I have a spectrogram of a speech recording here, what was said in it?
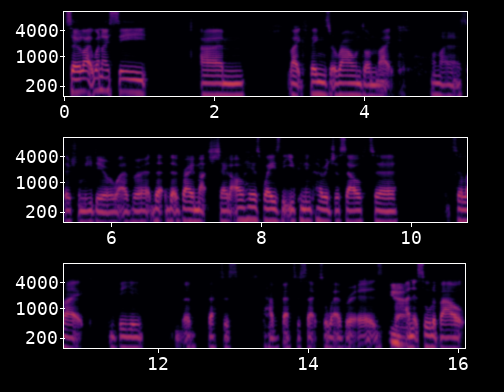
So like when i see um like things around on like on know, social media or whatever that, that very much say like oh here's ways that you can encourage yourself to to like be better have better sex or whatever it is yeah, and it's all about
